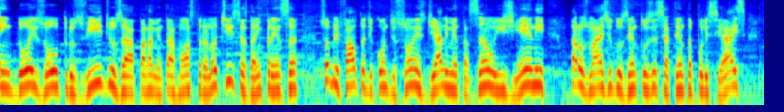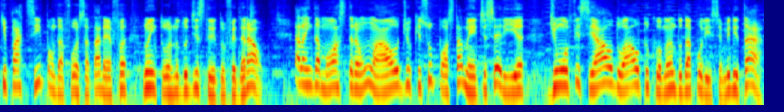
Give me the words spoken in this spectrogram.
Em dois outros vídeos, a parlamentar mostra notícias da imprensa sobre falta de condições de alimentação e higiene para os mais de 270 policiais que participam da força-tarefa no entorno do Distrito Federal. Ela ainda mostra um áudio que supostamente seria de um oficial do alto comando da Polícia Militar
